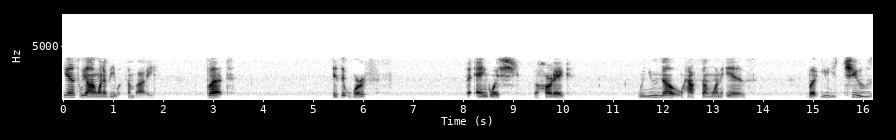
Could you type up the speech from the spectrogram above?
Yes, we all want to be with somebody, but is it worth the anguish, the heartache, when you know how someone is, but you choose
